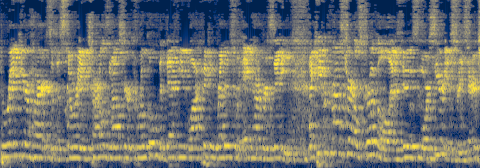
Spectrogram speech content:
break your hearts at the story of Charles and Oscar Krokel, the deaf mute lockpicking brothers from Egg Harbor City. I came across Charles Krokel while I was doing some more serious research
